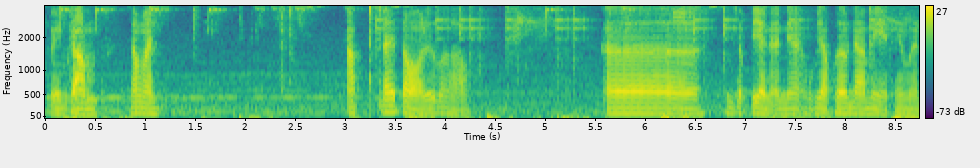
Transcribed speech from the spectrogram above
เวรกรรมช่างมัน อัพได้ต่อหรือเปล่า เอ่อผมจะเปลี่ยนอันเนี้ย ผมอยากเพิ่มดาเมจให้มัน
